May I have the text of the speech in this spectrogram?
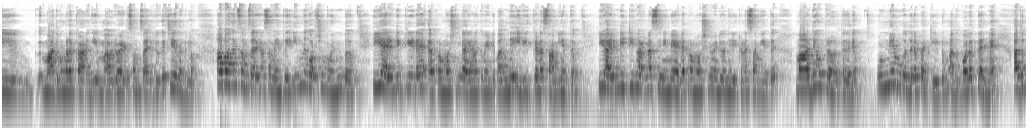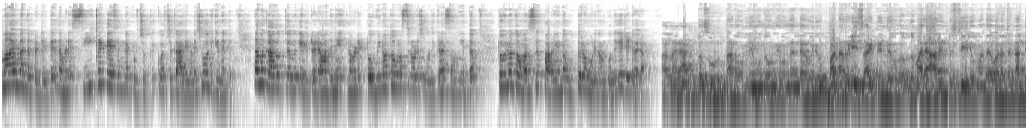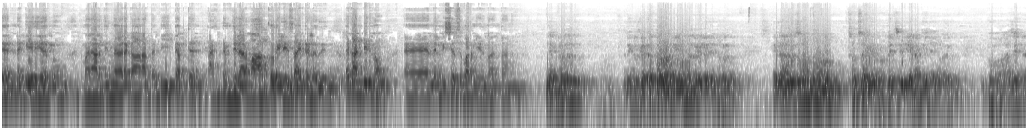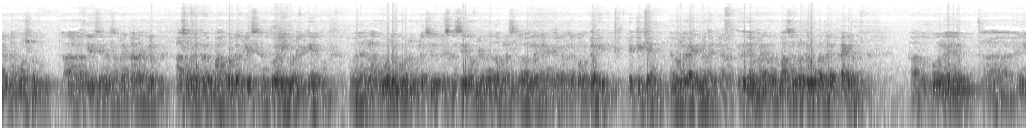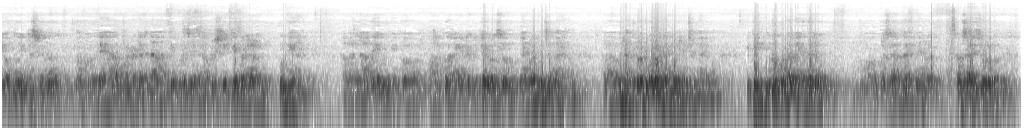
മാധ്യമങ്ങളെ കാണുകയും അവരുമായിട്ട് സംസാരിക്കുകയൊക്കെ ചെയ്യുന്നുണ്ടല്ലോ. അപ്പോൾ അങ്ങനെ സംസാരിക്കുന്ന സമയത്ത് ഇന്ന് കുറച്ച് മുൻപ് ഈ ഐഡന്റിറ്റിയുടെ പ്രൊമോഷൻ കാര്യങ്ങൾക്ക് വേണ്ടി വന്ന് ഇരിക്കുന്ന സമയത്ത് ഈ ഐഡന്റിറ്റി എന്ന് പറഞ്ഞ സിനിമയുടെ പ്രൊമോഷന് വേണ്ടി വന്നിരിക്കുന്ന സമയത്ത് മാധ്യമ പ്രവർത്തകരും ഉണ്ണി മുകുന്ദനെ പറ്റിയിട്ടും അതുപോലെ തന്നെ അതുമായി ബന്ധപ്പെട്ടിട്ട് നമ്മുടെ സീക്രട്ട് ഏജന്റിനെ കുറിച്ചൊക്കെ കുറച്ച് കാര്യങ്ങൾ ചോദിക്കുന്നുണ്ട്. നമുക്ക് അതൊക്കെ ഒന്ന് കേട്ടിട്ട് വരാം. അതിന് നമ്മുടെ ടൊവിനോ തോമസിനോട് ചോദിക്കുന്ന സമയത്ത് ടൊവിനോ തോമസ് പറയുന്ന ഉത്തരം കൂടി നമുക്കൊന്ന് കേട്ടിട്ട് വരാം. വളരെ അടുത്ത സുഹൃത്താണ് ഉണ്ണിമുന്ത് ഉണ്ണിമുന്തന്റെ ഒരു പടം റിലീസായിട്ടുണ്ട് അത് മലയാള ഇൻഡസ്ട്രിയിലും അതേപോലെ തന്നെ അദ്ദേഹത്തിന്റെ കരിയറിലും മലയാളത്തിൽ ഇന്ന് വരെ കാണാത്ത പീക്ക് അറ്റംപ്റ്റിലാണ് മാർക്ക് റിലീസായിട്ടുള്ളത് അത് കണ്ടിരുന്നോ? എന്തെങ്കിലും വിശ്വസ് പറഞ്ഞിരുന്നോ? എന്താണ്? എല്ലാ ദിവസവും സംസാരിക്കുന്നു. ഞങ്ങൾ ഇപ്പോ അജയന്റെ മോഷണം റിലീസ് ചെയ്യുന്ന സമയത്താണെങ്കിലും ആ സമയത്ത് മാർക്കൊക്കെ റിലീസ് ചെയ്യുന്ന ഒരുങ്ങിക്കൊണ്ടിരിക്കുകയായിരുന്നു അപ്പൊ ഞങ്ങൾ അങ്ങോട്ടും ഇങ്ങോട്ടും വിളിച്ച് ഡിസ്കസ് ചെയ്തുകൊണ്ടിരുന്നത് നമ്മളെ സിനിമകളെ എങ്ങനെ കേരളത്തിന് പുറത്തേക്ക് എത്തിക്കാം എന്നുള്ള കാര്യങ്ങൾ തന്നെയാണ്. ഇത് ഞാൻ പറയുന്നത് മാസങ്ങൾക്ക് മുമ്പത്തെ കാര്യമാണ്. അതുപോലെ എനിക്ക് തോന്നുന്നു ഇൻഡസ്ട്രിയിൽ നിന്ന് നമുക്ക് ഏറെ കണ്ടിട്ട് എന്നെ ആദ്യം വിളിച്ച് അപ്രീഷിയേറ്റ് ചെയ്യുന്ന ഒരാൾ ഉണ്ണിയാണ് അതല്ലാതെയും ഇപ്പോ മാർക്ക് ഇറങ്ങിയിട്ട് പിറ്റേ ദിവസവും ഞങ്ങൾ ഒരുമിച്ചുണ്ടായിരുന്നു രാത്രി ഒരു മണി ഞങ്ങൾ ഒരുമിച്ചുണ്ടായിരുന്നു ഇപ്പൊ ഇന്നും കൂടെ വൈകുന്നേരം ഞങ്ങൾ സംസാരിച്ചുകൊള്ളു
